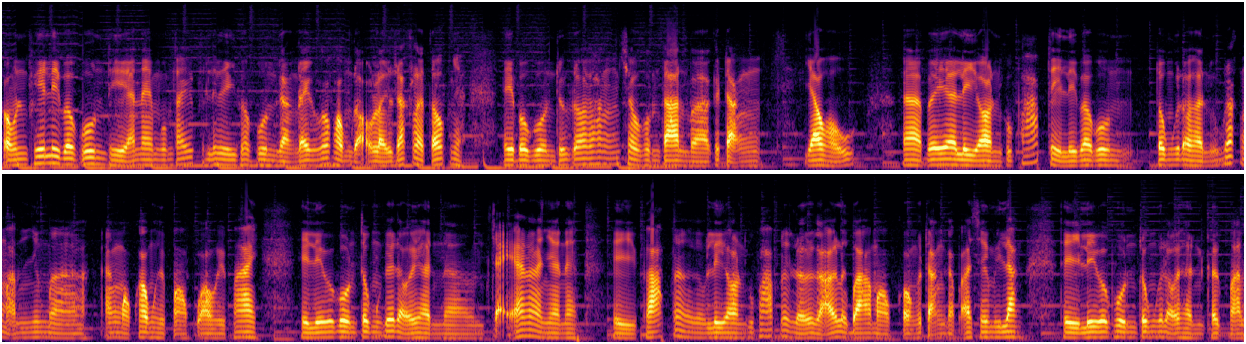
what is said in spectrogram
Còn bên phía Liverpool thì anh em cũng thấy Liverpool gần đây có phong độ là rất là tốt nha. Liverpool trước đó thắng Southampton và cái trận giao hữu à, với Lyon của Pháp thì Liverpool tung cái đội hình cũng rất mạnh nhưng mà ăn một không hiệp 1 vào hiệp 2 thì Liverpool tung cái đội hình uh, trẻ ra nha anh em. Thì Pháp ờ, Lyon của Pháp nó lựa gỡ là 3-1 còn cái trận gặp AC Milan. Thì Liverpool tung cái đội hình cực mạnh.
